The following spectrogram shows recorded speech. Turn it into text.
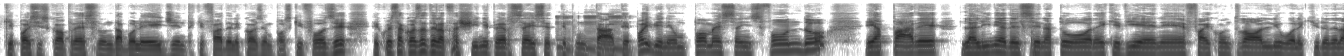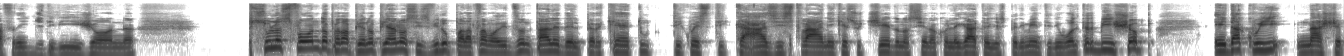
che poi si scopre essere un double agent che fa delle cose un po' schifose e questa cosa te la trascini per 6-7 mm, puntate, mm, poi viene un po' messa in sfondo e appare la linea del senatore che viene, fa i controlli, vuole chiudere la fridge division. Sullo sfondo però piano piano si sviluppa la trama orizzontale del perché tutti tutti questi casi strani che succedono siano collegati agli esperimenti di Walter Bishop e da qui nasce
